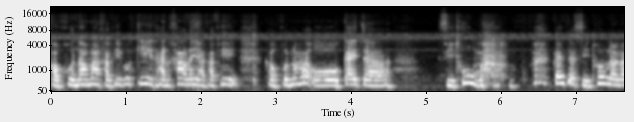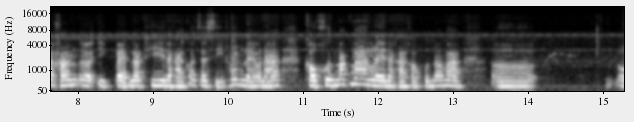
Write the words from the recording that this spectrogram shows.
ขอบคุณมากมากๆค่ะพี่บุกกี้ทานข้าวแล้วยังคะพี่ ขอบคุณมากมากๆโอ้ใกล้จะ สี่ทุ่มใกล้จะสี่ทุ่มแล้วนะคะเอออีกแปดนาทีนะคะ ก็จะสี่ทุ่มแล้วนะขอบคุณมาก ๆ เลยนะคะ ขอบคุณมากมากๆเออโอ้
